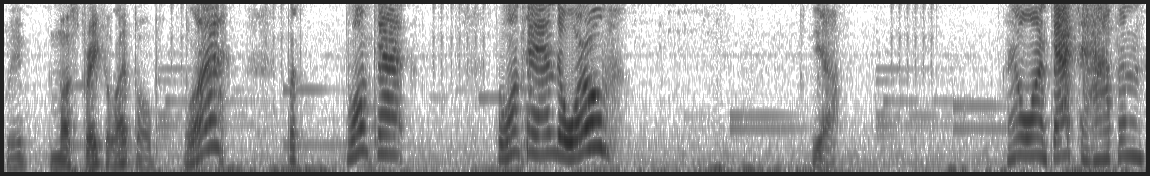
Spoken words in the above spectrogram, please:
we must break the light bulb. What? But won't that... But won't that end the world? Yeah. I don't want that to happen.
